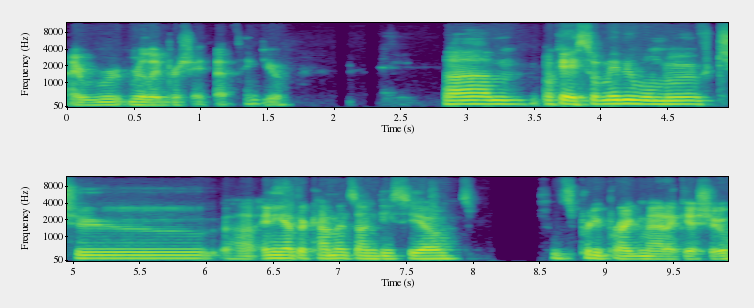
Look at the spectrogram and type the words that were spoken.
I re- really appreciate that. Thank you. Um, okay, so maybe we'll move to uh, any other comments on DCO. It's, it's a pretty pragmatic issue.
